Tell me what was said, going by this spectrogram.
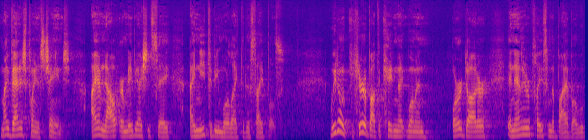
My vantage point has changed. I am now, or maybe I should say, I need to be more like the disciples. We don't hear about the Canaanite woman or her daughter in any other place in the Bible,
